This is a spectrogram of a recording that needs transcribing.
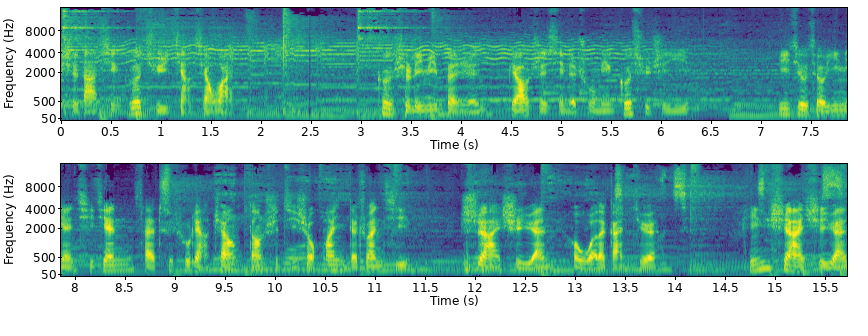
十大新歌曲奖项外，更是黎明本人标志性的著名歌曲之一。1991年期间，再推出两张当时极受欢迎的专辑《是爱是缘》和《我的感觉》。凭《是爱是缘》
